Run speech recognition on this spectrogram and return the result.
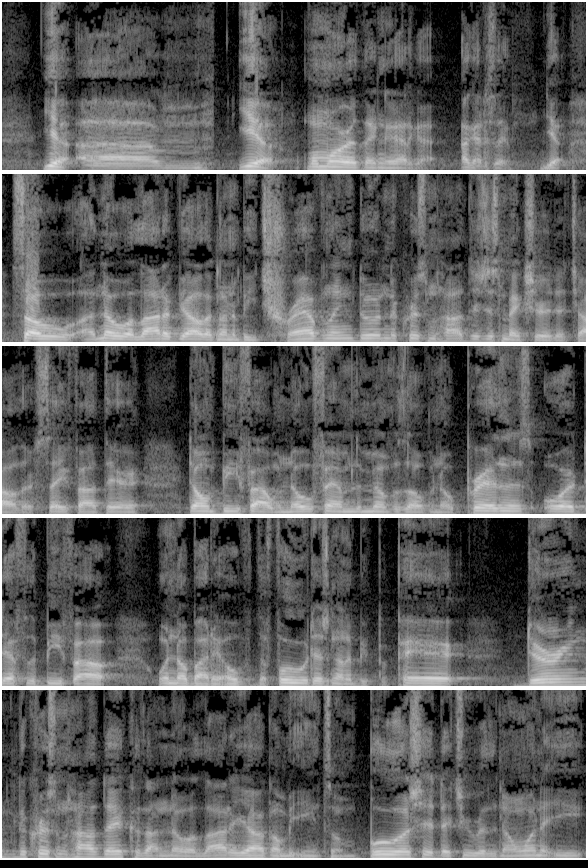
yeah, um, yeah. One more thing I gotta I gotta say. Yeah. So I know a lot of y'all are gonna be traveling during the Christmas holidays. Just make sure that y'all are safe out there. Don't beef out with no family members over no presents, or definitely beef out with nobody over the food that's gonna be prepared during the Christmas holiday. Because I know a lot of y'all gonna be eating some bullshit that you really don't want to eat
